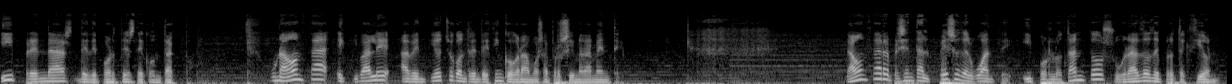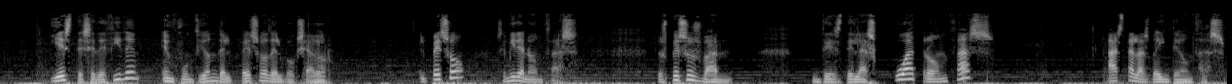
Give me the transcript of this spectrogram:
y prendas de deportes de contacto. Una onza equivale a 28,35 gramos aproximadamente. La onza representa el peso del guante y por lo tanto su grado de protección, y este se decide en función del peso del boxeador. El peso se mide en onzas. Los pesos van desde las 4 onzas hasta las 20 onzas.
